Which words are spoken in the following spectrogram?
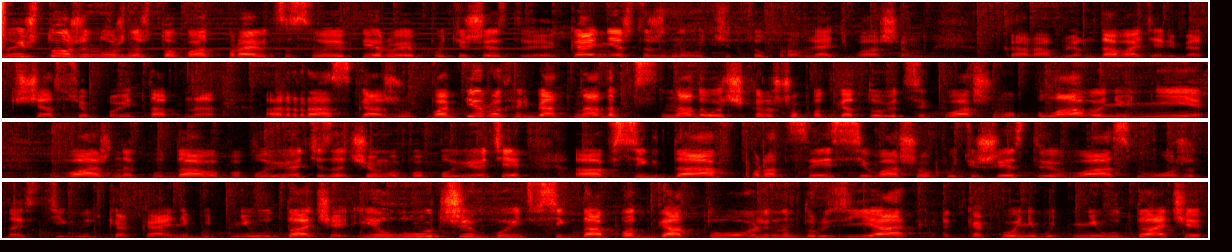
Ну и что же нужно, чтобы отправиться в свое первое путешествие? Конечно же, научиться управлять вашим кораблем. Давайте, ребятки, сейчас все поэтапно расскажу. Во-первых, ребят, надо, надо очень хорошо подготовиться к вашему плаванию. Не важно, куда вы поплывете, зачем вы поплывете. А, всегда в процессе вашего путешествия вас может настигнуть какая-нибудь неудача. И лучше быть всегда подготовленным, друзья, к какой-нибудь неудаче,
